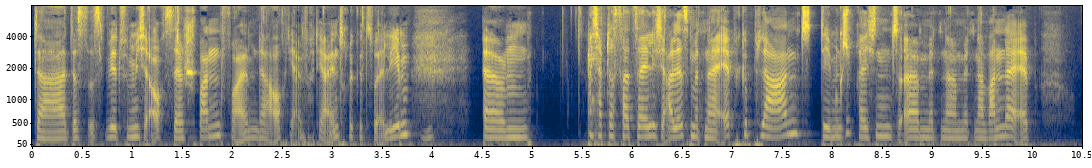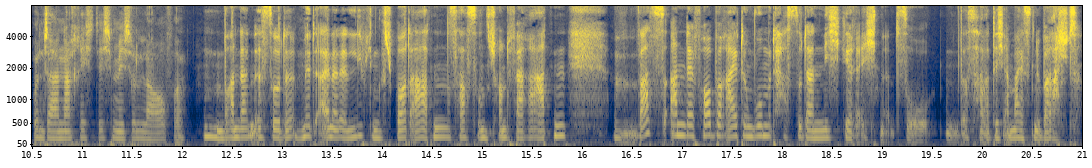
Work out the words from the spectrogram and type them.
da das ist, wird für mich auch sehr spannend, vor allem da auch die einfach die Eindrücke zu erleben. Ähm, ich habe das tatsächlich alles mit einer App geplant, dementsprechend äh, mit einer mit einer Wander-App und danach richte ich mich und laufe. Wandern ist so mit einer der Lieblingssportarten, das hast du uns schon verraten. Was an der Vorbereitung, womit hast du dann nicht gerechnet? So, das hat dich am meisten überrascht.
